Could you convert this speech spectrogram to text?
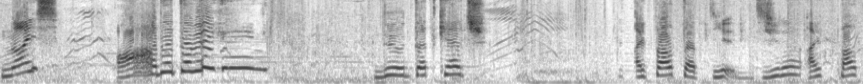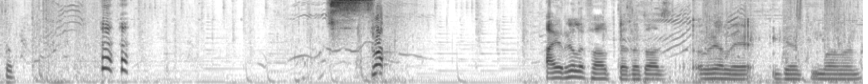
Nice! Ah, oh, that awakening! Dude, that catch! I felt that. Did you know? I felt that. I really felt that it was really good moment.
